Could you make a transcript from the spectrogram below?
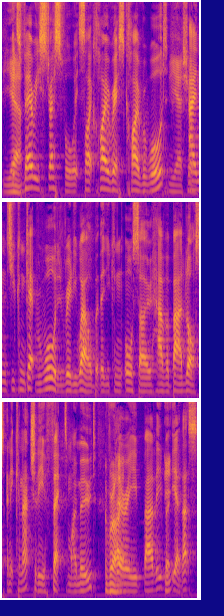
Yeah. it's very stressful. It's like high risk, high reward. Yeah, sure. And you can get rewarded really well, but then you can also have a bad loss, and it can actually affect my mood Right. very badly. But yeah, that's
